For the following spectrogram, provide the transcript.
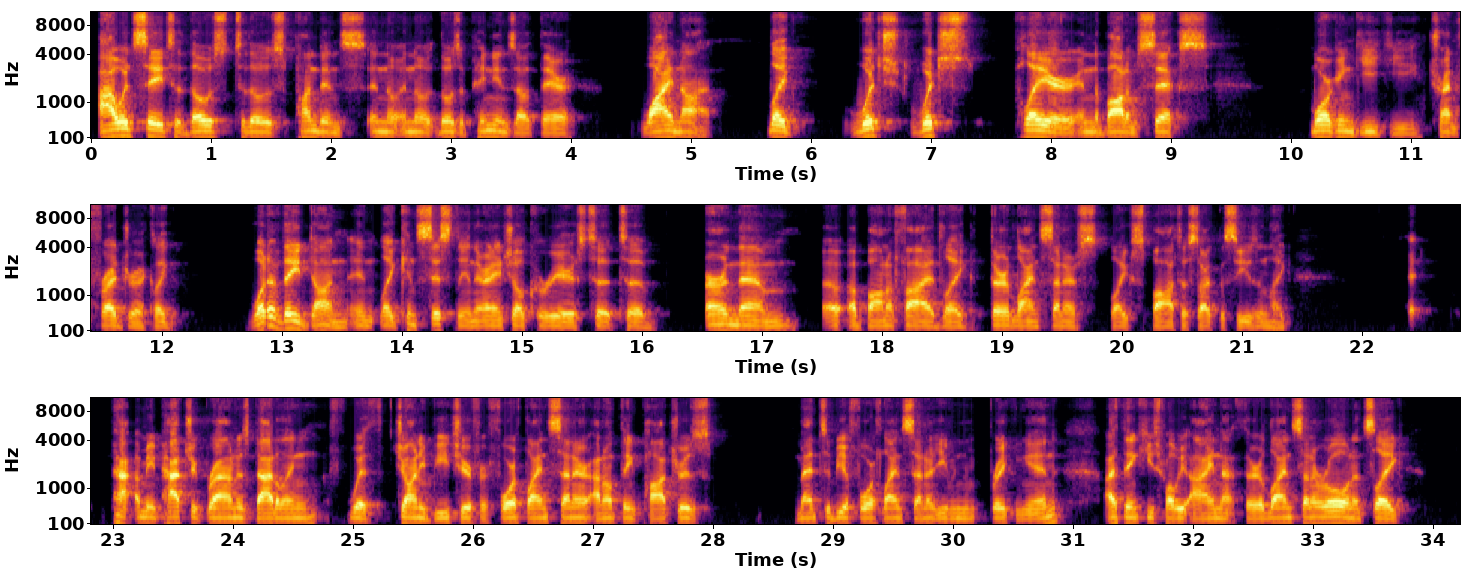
I would say to those to those pundits and, the, and the, those opinions out there, why not? Like which which player in the bottom six, Morgan Geekie, Trent Frederic, like what have they done in like consistently in their NHL careers to to earn them a, a bona fide like third line center like spot to start the season? Like, I mean, Patrick Brown is battling with Johnny Beecher for fourth line center. I don't think Poitras's meant to be a fourth line center, even breaking in. I think he's probably eyeing that third line center role, and it's like,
